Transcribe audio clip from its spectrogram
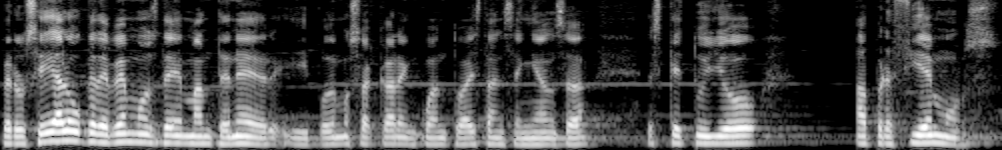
Pero si hay algo que debemos de mantener y podemos sacar en cuanto a esta enseñanza, es que tú y yo apreciemos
